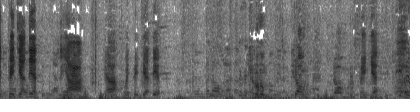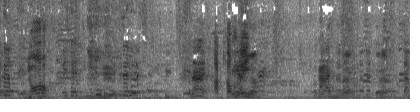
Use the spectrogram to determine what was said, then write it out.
មិនភេជ្ជៈទៀតយ៉ាយ៉ាមិនភេជ្ជៈទៀតខ្ញុំទៅនងឡាជុំចុំចុំរត់ភេជ្ជៈអឺយោណែអត់សុំលីងបកានេះណែដើម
